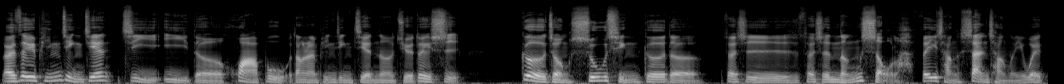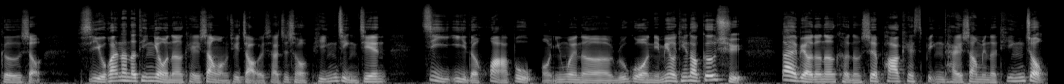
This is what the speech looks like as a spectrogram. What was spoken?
来自于平井间记忆的画布，当然平井间呢，绝对是各种抒情歌的，算是算是能手了，非常擅长的一位歌手。喜欢他的听友呢，可以上网去找一下这首平井间记忆的画布哦。因为呢，如果你没有听到歌曲，代表的呢可能是 Podcast 平台上面的听众。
